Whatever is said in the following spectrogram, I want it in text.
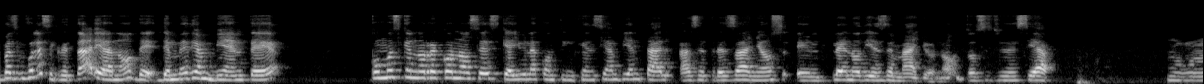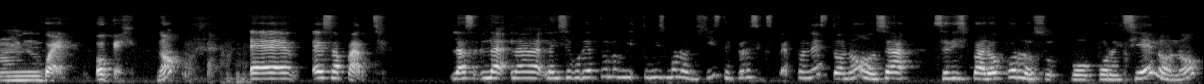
pues fue la secretaria, ¿no? De, de medio ambiente, ¿Cómo es que no reconoces que hay una contingencia ambiental hace tres años, el pleno 10 de mayo, ¿no? Entonces yo decía, mmm, bueno, ok, ¿no? Eh, esa parte. La, inseguridad, tú, mismo lo dijiste, tú eres experto en esto, ¿no? O sea, se disparó por, el cielo, ¿no?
